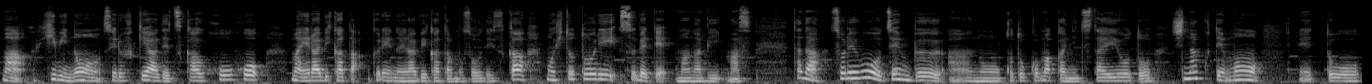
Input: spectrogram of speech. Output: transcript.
まあ、日々のセルフケアで使う方法、まあ、選び方クレイの選び方もそうですがもう一通り全て学びます。ただそれを全部あの事細かに伝えようとしなくてもえっと、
